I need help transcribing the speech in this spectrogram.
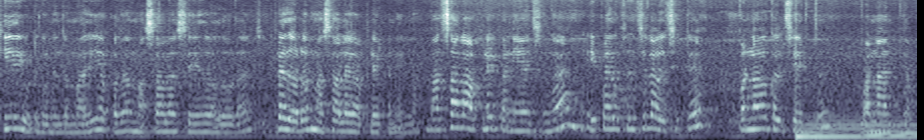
கீறி விட்டுக்கணும் இந்த மாதிரி. அப்போ தான் மசாலா செய்தோம் அதோட. இப்போ இதோட மசாலா அப்ளை பண்ணிடலாம். மசாலா அப்ளை பண்ணியாச்சுங்க. இப்போ அதை ஃப்ரிட்ஜில் வச்சுட்டு ஒன் ஹவர் கழிச்சு எடுத்து பண்ண ஆரம்பிக்கலாம்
